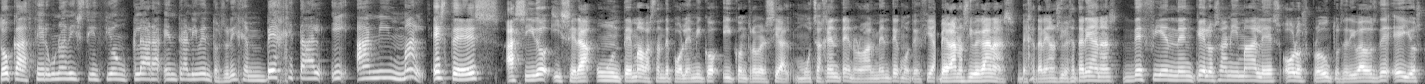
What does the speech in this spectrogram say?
toca hacer una distinción clara entre alimentos de origen vegetal y animal. Este es, ha sido y será un tema bastante polémico y controversial. Mucha gente, normalmente, como te decía, veganos y veganas, vegetarianos y vegetarianas, defienden que los animales o los productos derivados de ellos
